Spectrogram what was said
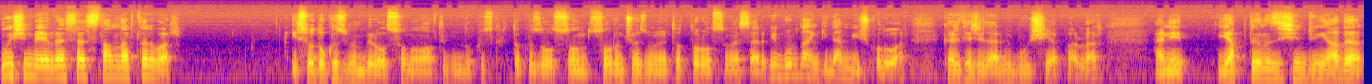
Bu işin bir evrensel standartları var. ISO 9001 olsun, 16949 olsun, sorun çözme metotları olsun vesaire. Bir buradan giden bir iş kolu var. Kaliteciler bir bu işi yaparlar. Hani yaptığınız işin dünyada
